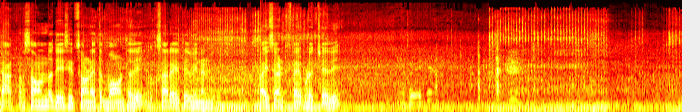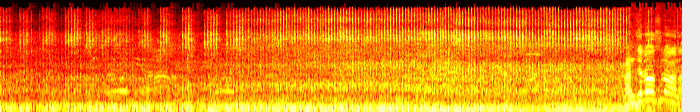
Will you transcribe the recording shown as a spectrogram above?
ట్రాక్టర్ సౌండ్ జేసీబీ సౌండ్ అయితే బాగుంటుంది. ఒకసారి అయితే వినండి. ఫైవ్ సెవెంటీ ఫైవ్ ఇప్పుడు వచ్చేది. మంచిగా వస్తున్నావు అన్న.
